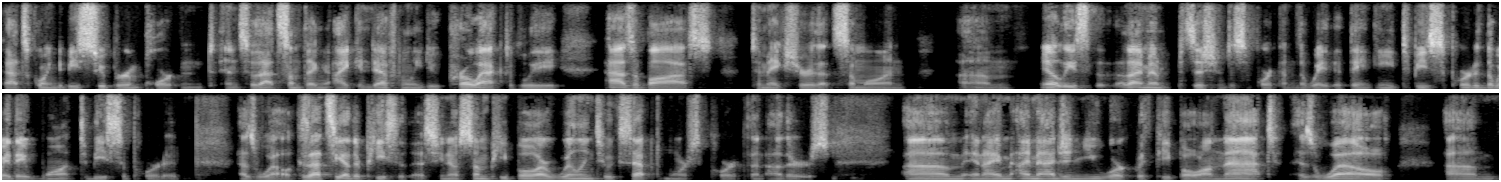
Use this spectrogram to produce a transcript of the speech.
that's going to be super important and so that's something i can definitely do proactively as a boss to make sure that someone um, you know, at least that I'm in a position to support them the way that they need to be supported, the way they want to be supported as well. Because that's the other piece of this. You know, some people are willing to accept more support than others. Um, and I, I, imagine you work with people on that as well. Um,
